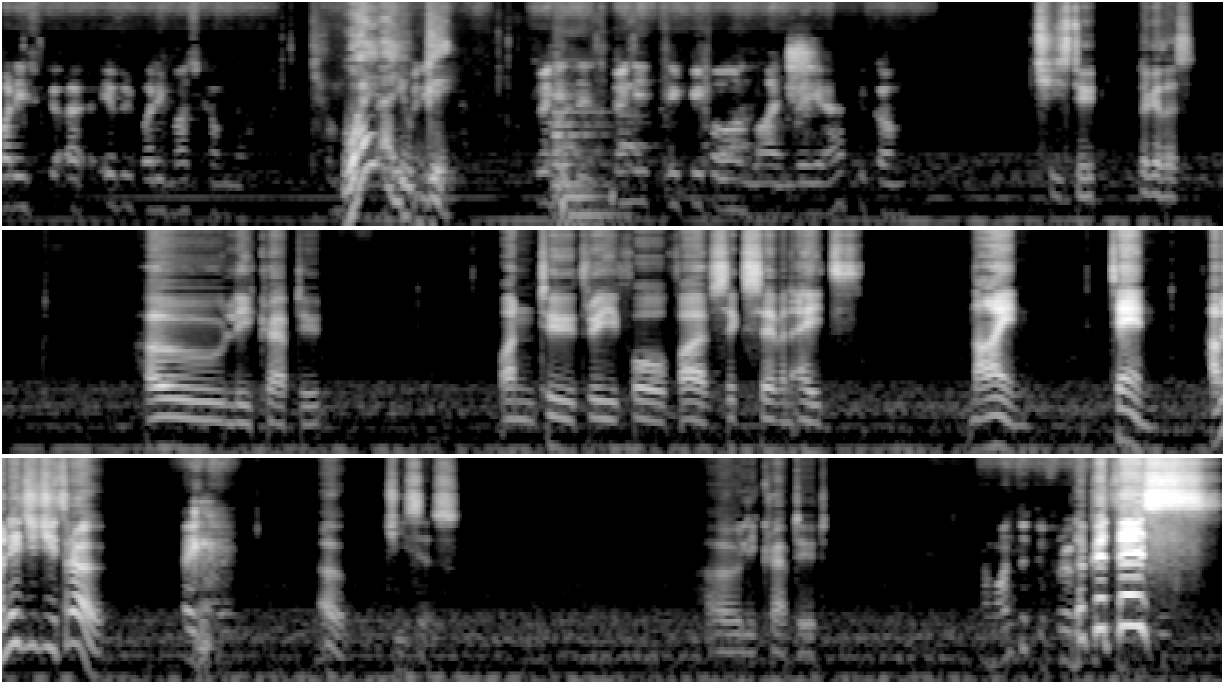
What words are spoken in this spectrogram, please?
Everybody's, go- uh, everybody must come now. Come Why are you 20 gay? 20, 23 people online. They have to come. Jeez, dude. Look at this. Holy crap, dude. One, two, three, four, five, six, seven, eight, nine, ten. How many did you throw? Hey, Oh, Jesus. Holy crap, dude. I wanted to throw. Look at this!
